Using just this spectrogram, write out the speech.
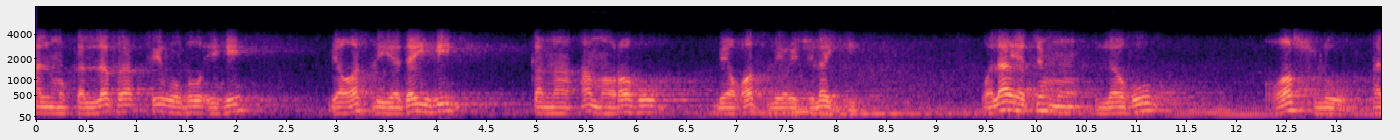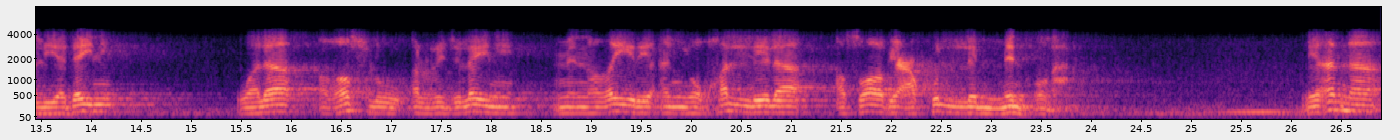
المكلف في وضوئه بغسل يديه كما أمره بغسل رجليه. ولا يتم له غسل اليدين ولا غسل الرجلين من غير أن يخلل أصابع كل منهما. لأن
